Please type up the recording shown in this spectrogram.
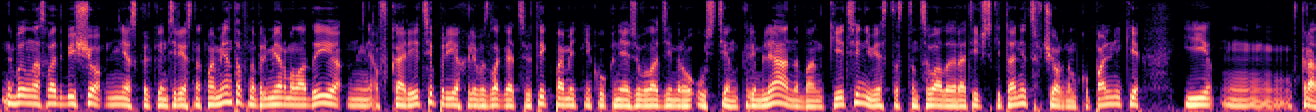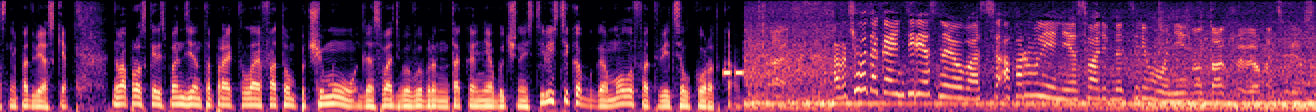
Было на свадьбе еще несколько интересных моментов. Например, молодые в карете приехали возлагать цветы к памятнику князю Владимиру у стен Кремля. А на банкете невеста станцевала эротический танец в черном купальнике и в красной подвязке. На вопрос корреспондента проекта Life о том, почему для свадьбы выбрана такая необычная стилистика, Богомолов ответил коротко. А почему такая интересная у вас оформление свадебной церемонии? Ну, так живем, интересно.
